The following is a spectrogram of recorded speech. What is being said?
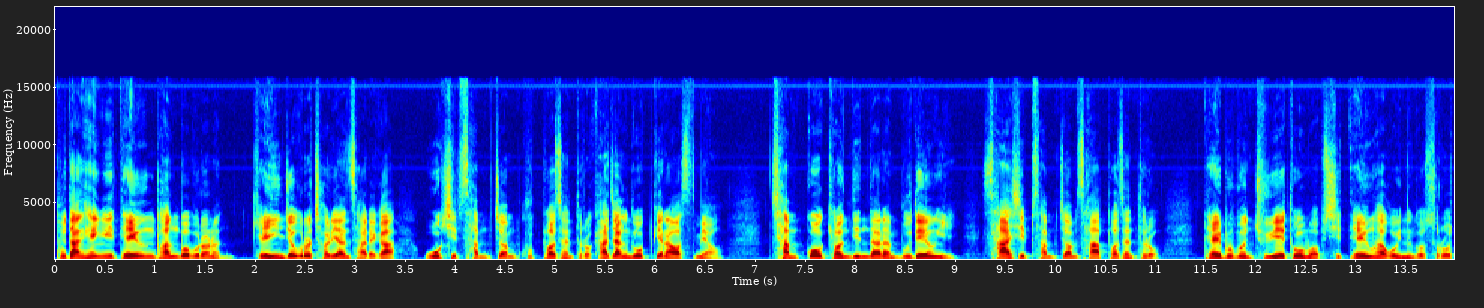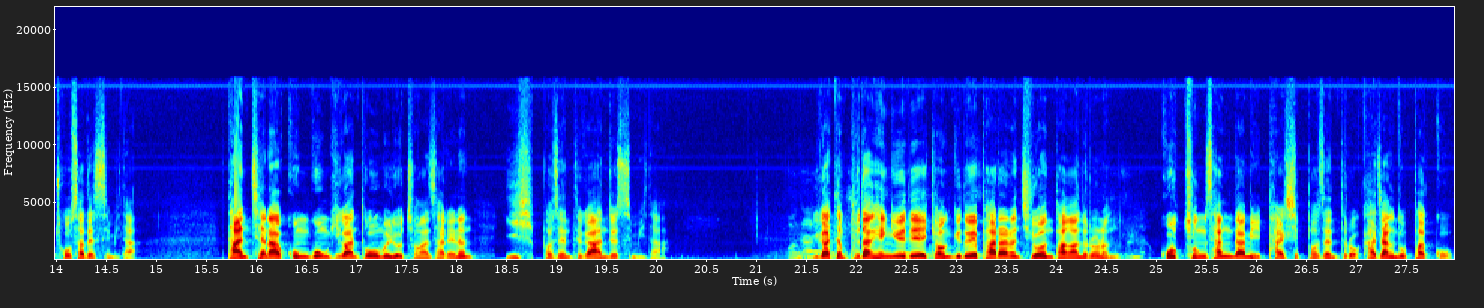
부당 행위 대응 방법으로는 개인적으로 처리한 사례가 53.9%로 가장 높게 나왔으며 참고 견딘다는 무대응이 43.4%로 대부분 주위의 도움 없이 대응하고 있는 것으로 조사됐습니다. 단체나 공공기관 도움을 요청한 사례는 20%가 안 됐습니다. 이 같은 부당 행위에 대해 경기도에 바라는 지원 방안으로는 고충 상담이 80%로 가장 높았고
